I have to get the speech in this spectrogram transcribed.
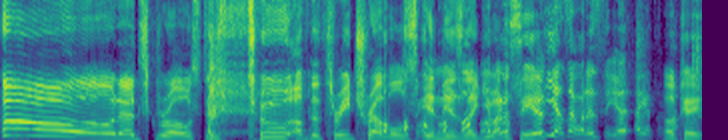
Oh, that's gross. There's two of the three trebles in his leg. You want to see it? Yes, I want to see it. I have to Okay.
